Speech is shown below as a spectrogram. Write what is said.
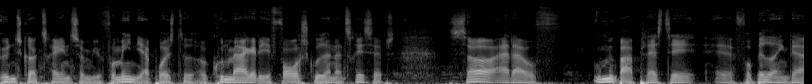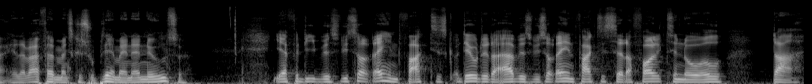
ønsker at træne, som jo formentlig er brystet, og kun mærker det i forskudderne af triceps, så er der jo umiddelbart plads til øh, forbedring der. Eller i hvert fald, at man skal supplere med en anden øvelse. Ja, fordi hvis vi så rent faktisk, og det er jo det der er, hvis vi så rent faktisk sætter folk til noget, der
